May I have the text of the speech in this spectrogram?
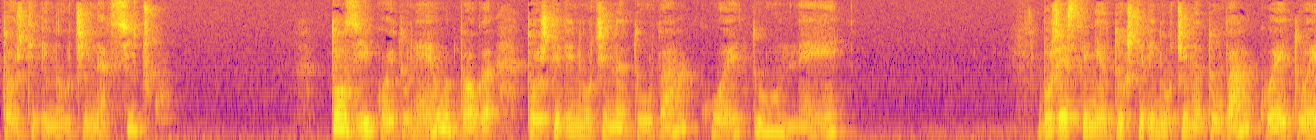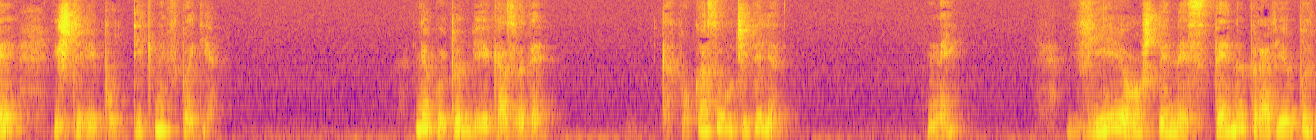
той ще ви научи на всичко. Този, който не е от Бога, той ще ви научи на това, което не е. Божественият дух ще ви научи на това, което е и ще ви подтикне в пътя. Някой път вие казвате Какво каза учителят? Не. Вие още не сте на правия път.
